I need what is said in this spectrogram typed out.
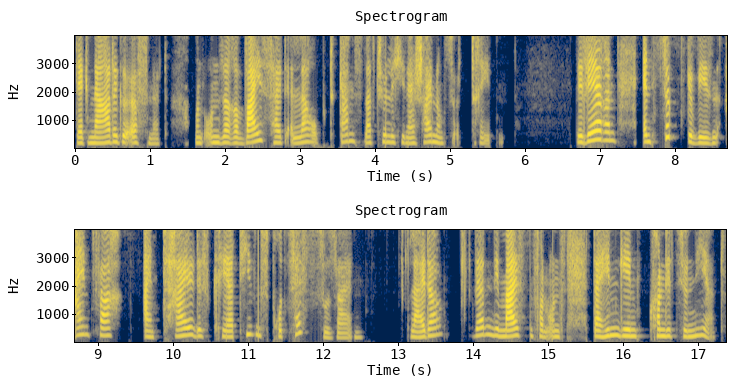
der Gnade geöffnet und unsere Weisheit erlaubt, ganz natürlich in Erscheinung zu treten. Wir wären entzückt gewesen, einfach ein Teil des kreativen Prozesses zu sein. Leider werden die meisten von uns dahingehend konditioniert,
